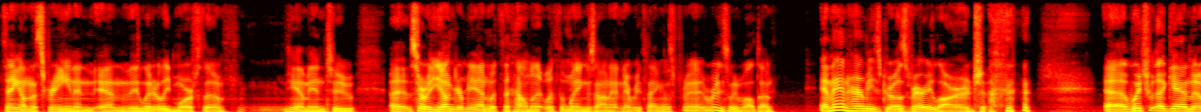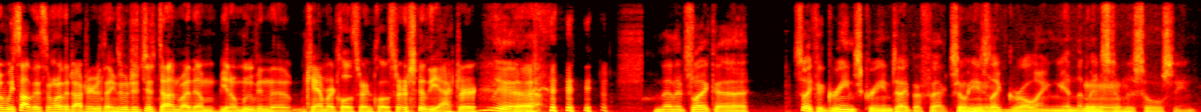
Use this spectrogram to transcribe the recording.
thing on the screen and, and they literally morph the him into uh, sort of a younger man with the helmet with the wings on it and everything. It was pretty, reasonably well done. And then Hermes grows very large, uh, which again uh, we saw this in one of the Doctor Who things, which is just done by them, you know, moving the camera closer and closer to the actor. Yeah. And then it's like a it's like a green screen type effect. So he's like growing in the midst of this whole scene.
